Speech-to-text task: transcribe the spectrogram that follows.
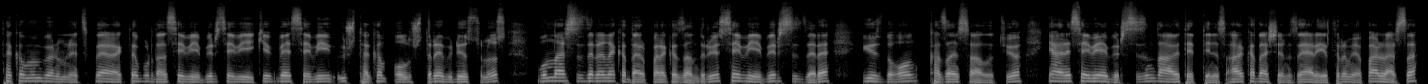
takımın bölümüne tıklayarak da buradan seviye 1, seviye 2 ve seviye 3 takım oluşturabiliyorsunuz. Bunlar sizlere ne kadar para kazandırıyor? Seviye 1 sizlere %10 kazanç sağlatıyor. Yani seviye 1 sizin davet ettiğiniz arkadaşlarınız eğer yatırım yaparlarsa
